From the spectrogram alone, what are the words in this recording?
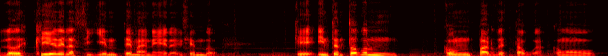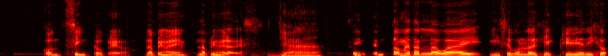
lo describe de la siguiente manera, diciendo que intentó con, con un par de estas weas, como con cinco creo, la primera, la primera vez. Ya. Se intentó meter la ahí, y según lo que escribía dijo,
